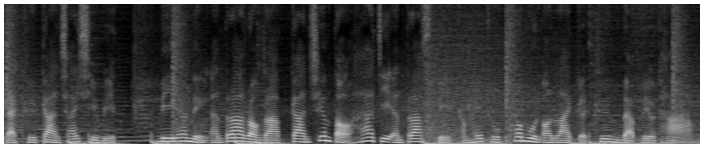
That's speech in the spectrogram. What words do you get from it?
แต่คือการใช้ชีวิต BL1 Ultra รองรับการเชื่อมต่อ 5G Ultra Speed ทำให้ทุกข้อมูลออนไลน์เกิดขึ้นแบบเรียลไทม์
